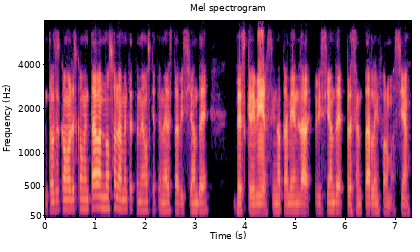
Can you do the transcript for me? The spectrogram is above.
entonces, como les comentaba, no solamente tenemos que tener esta visión de, de escribir, sino también la visión de presentar la información.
